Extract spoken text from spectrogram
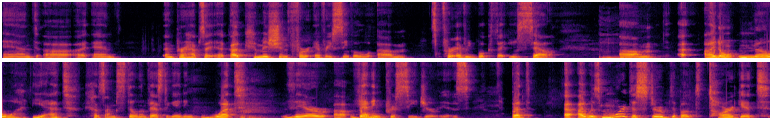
and uh, and and perhaps a, a, commission for every single um, for every book that you sell. Mm-hmm. Um, I don't know yet because I'm still investigating what their uh, vetting procedure is, but I was more disturbed about Target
